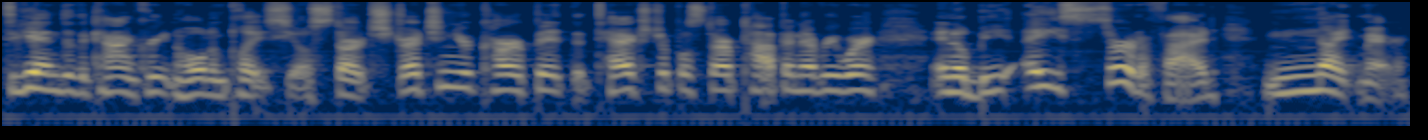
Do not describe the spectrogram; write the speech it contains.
to get into the concrete and hold in place. You'll start stretching your carpet, the tack strip will start popping everywhere, and it'll be a certified nightmare.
